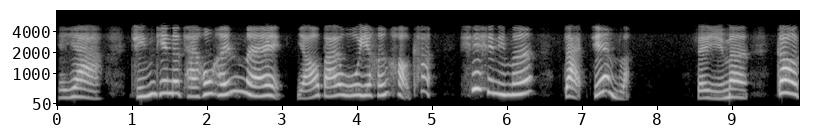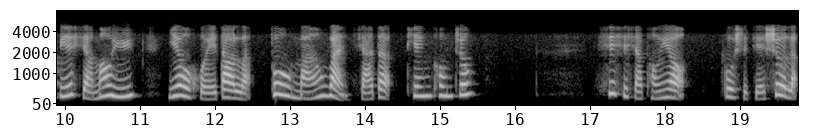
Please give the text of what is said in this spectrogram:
哎呀，今天的彩虹很美，摇摆舞也很好看。谢谢你们，再见了。飞鱼们告别小猫鱼，又回到了布满晚霞的天空中。谢谢小朋友，故事结束了，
